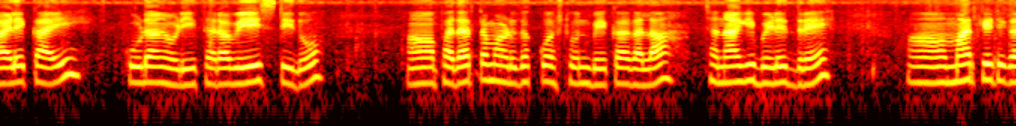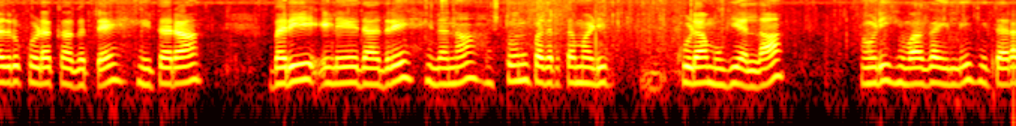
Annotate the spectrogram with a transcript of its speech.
ಬಾಳೆಕಾಯಿ ಕೂಡ ನೋಡಿ ಈ ಥರ ವೇಸ್ಟ್ ಇದು. ಪದಾರ್ಥ ಮಾಡೋದಕ್ಕೂ ಅಷ್ಟೊಂದು ಬೇಕಾಗಲ್ಲ. ಚೆನ್ನಾಗಿ ಬೆಳೆದ್ರೆ ಮಾರ್ಕೆಟಿಗಾದರೂ ಕೊಡೋಕ್ಕಾಗುತ್ತೆ. ಈ ಥರ ಬರೀ ಎಳೆಯದಾದರೆ ಇದನ್ನು ಅಷ್ಟೊಂದು ಪದಾರ್ಥ ಮಾಡಿ ಕೂಡ ಮುಗಿಯಲ್ಲ. ನೋಡಿ, ಇವಾಗ ಇಲ್ಲಿ ಈ ಥರ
